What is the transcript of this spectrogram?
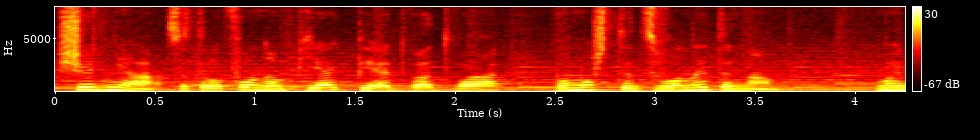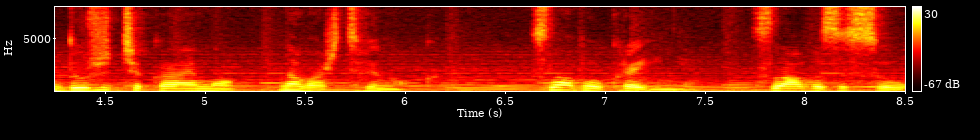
Щодня за телефоном 5522 ви можете дзвонити нам. Ми дуже чекаємо на ваш дзвінок. Слава Україні! Слава ЗСУ!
